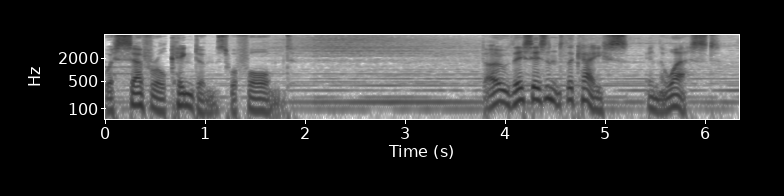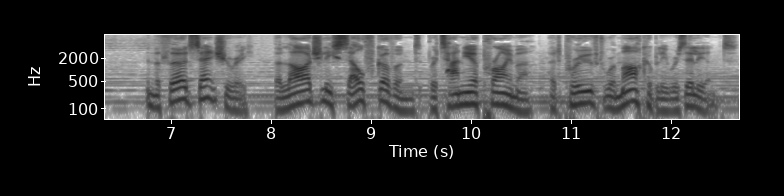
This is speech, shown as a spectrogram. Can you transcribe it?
where several kingdoms were formed. Though this isn't the case in the west. In the 3rd century, the largely self governed Britannia Prima had proved remarkably resilient,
